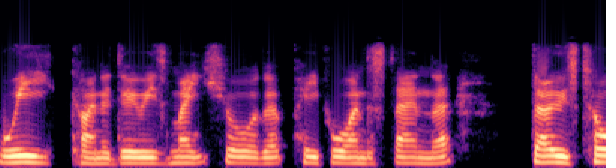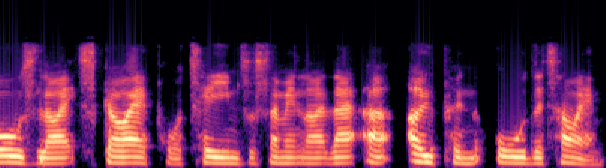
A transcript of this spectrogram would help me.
we kind of do is make sure that people understand that those tools like Skype or Teams or something like that are open all the time.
